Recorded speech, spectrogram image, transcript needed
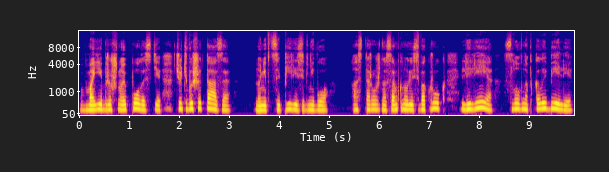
в моей брюшной полости, чуть выше таза, но не вцепились в него, осторожно сомкнулись вокруг, лелея, словно в колыбели.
